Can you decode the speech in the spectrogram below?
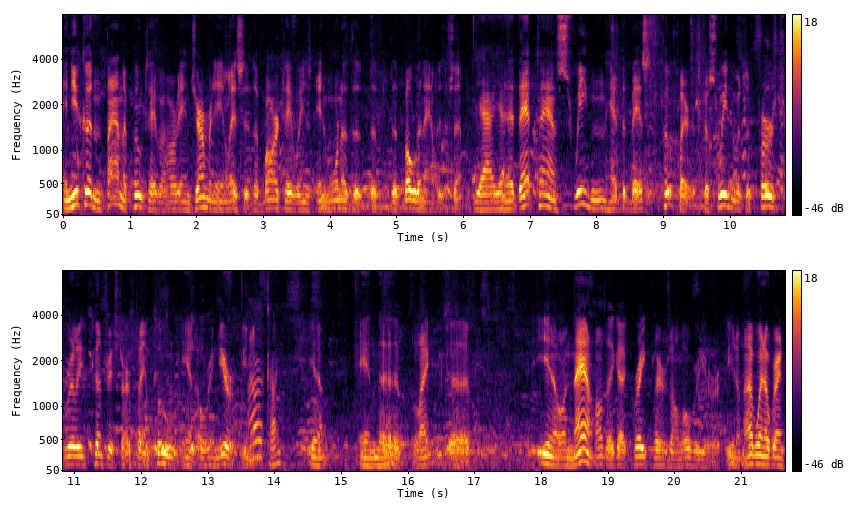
and you couldn't find a pool table hardly in Germany unless it's a bar table in, in one of the, the, the bowling alleys or something. Yeah, yeah. And at that time, Sweden had the best pool players because Sweden was the first really country that started playing pool in, over in Europe. You know. Okay. you know, and uh, like, uh, you know, and now they got great players all over Europe. You know, I went over and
